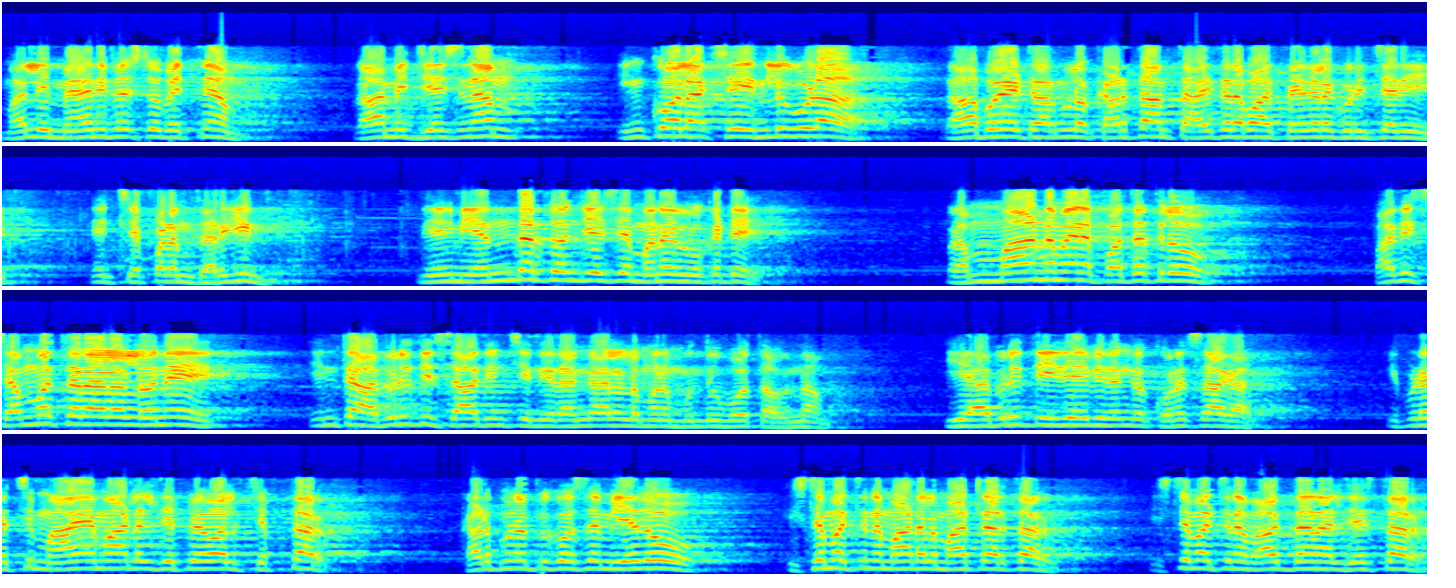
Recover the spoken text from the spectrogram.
మళ్ళీ మేనిఫెస్టో పెట్టినాం ప్రామిస్ చేసినాం. ఇంకో లక్ష ఇండ్లు కూడా రాబోయే టర్మ్లో కడతాం హైదరాబాద్ పేదల గురించి అని నేను చెప్పడం జరిగింది. నేను మీ అందరితో చేసే మనవి ఒకటే. బ్రహ్మాండమైన పద్ధతిలో పది సంవత్సరాలలోనే ఇంత అభివృద్ధి సాధించి ఇన్ని రంగాలలో మనం ముందుకు పోతా ఉన్నాం. ఈ అభివృద్ధి ఇదే విధంగా కొనసాగాలి. ఇప్పుడు వచ్చి మాయమాటలు చెప్పే వాళ్ళు చెప్తారు. కడుపు నొప్పి కోసం ఏదో ఇష్టం వచ్చిన మాటలు మాట్లాడతారు. ఇష్టం వచ్చిన వాగ్దానాలు చేస్తారు.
